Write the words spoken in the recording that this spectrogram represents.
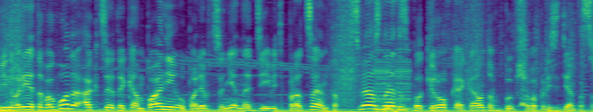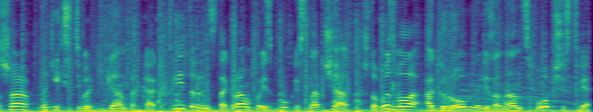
В январе этого года акции этой компании упали в цене на 9%. Связано это с блокировкой аккаунтов бывшего президента США таких сетевых гигантах, как Twitter, Instagram, Facebook и Snapchat, что вызвало огромный резонанс в обществе.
